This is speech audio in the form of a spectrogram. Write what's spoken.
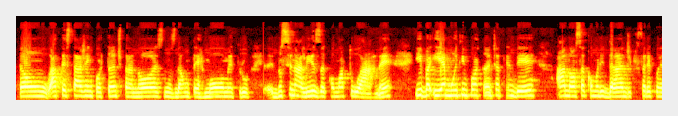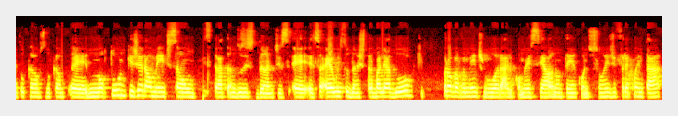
Então, a testagem é importante para nós, nos dá um termômetro, nos sinaliza como atuar, né? E, e é muito importante atender a nossa comunidade que frequenta o campus no campo, é, noturno, que geralmente são, se tratando dos estudantes, é, é o estudante trabalhador que provavelmente no horário comercial não tenha condições de frequentar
